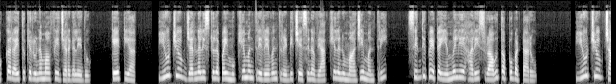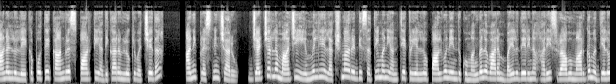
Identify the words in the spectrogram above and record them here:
ఒక్క రైతుకి రుణమాఫీ జరగలేదు. కేటీఆర్. యూట్యూబ్ జర్నలిస్టులపై ముఖ్యమంత్రి రేవంత్ రెడ్డి చేసిన వ్యాఖ్యలను మాజీ మంత్రి సిద్దిపేట ఎమ్మెల్యే హరీష్ రావు తప్పుబట్టారు. యూట్యూబ్ ఛానళ్ళు లేకపోతే కాంగ్రెస్ పార్టీ అధికారంలోకి వచ్చేదా? అని ప్రశ్నించారు. జడ్చర్ల మాజీ ఎమ్మెల్యే లక్ష్మారెడ్డి సతీమణి అంత్యక్రియల్లో పాల్గొనేందుకు మంగళవారం బయలుదేరిన హరీష్ రావు మార్గమధ్యలో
